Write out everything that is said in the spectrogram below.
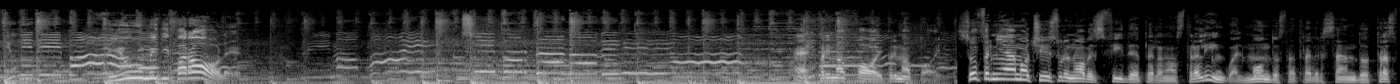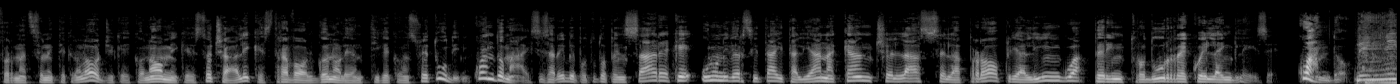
fiumi di parole, Fiumi di parole! prima o poi ci portano via. Eh, prima o poi, prima o poi. Soffermiamoci sulle nuove sfide per la nostra lingua. Il mondo sta attraversando trasformazioni tecnologiche, economiche e sociali che stravolgono le antiche consuetudini. Quando mai si sarebbe potuto pensare che un'università italiana cancellasse la propria lingua per introdurre quella inglese? Quando? Dimmi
